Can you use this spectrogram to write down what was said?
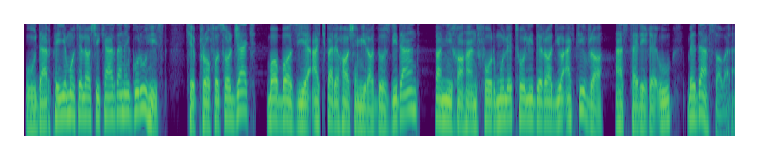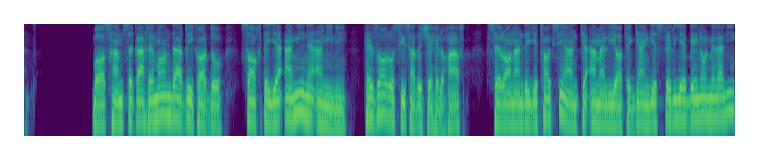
او در پی متلاشی کردن گروهی است که پروفسور جک با بازی اکبر هاشمی را دزدیدند و می‌خواهند فرمول تولید رادیواکتیو را از طریق او به دست آورند. باز هم سه قهرمان در ریکاردو ساخته امین امینی 1347 سه راننده تاکسی اند که عملیات گنگستری بین المللی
